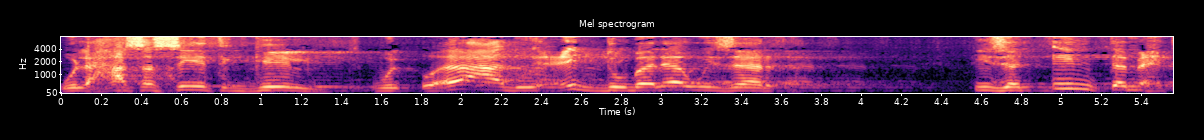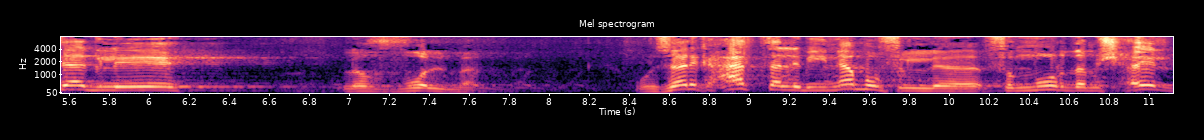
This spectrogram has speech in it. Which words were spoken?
والحساسية الجلد وقعدوا يعدوا بلاوي زرقاء. إذا انت محتاج لإيه؟ للظلمة. ولذلك حتى اللي بيناموا في في النور ده مش حلو.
